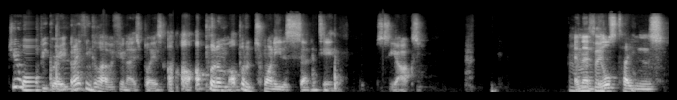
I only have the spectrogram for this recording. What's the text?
Geno won't be great, but I think he'll have a few nice plays. I'll, I'll, I'll put him. I'll put him twenty to seventeen. Seahawks. And then Bills Titans.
